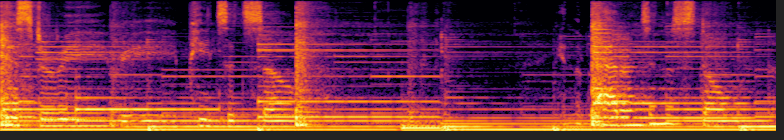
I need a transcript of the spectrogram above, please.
History repeats itself in the patterns in the stone.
